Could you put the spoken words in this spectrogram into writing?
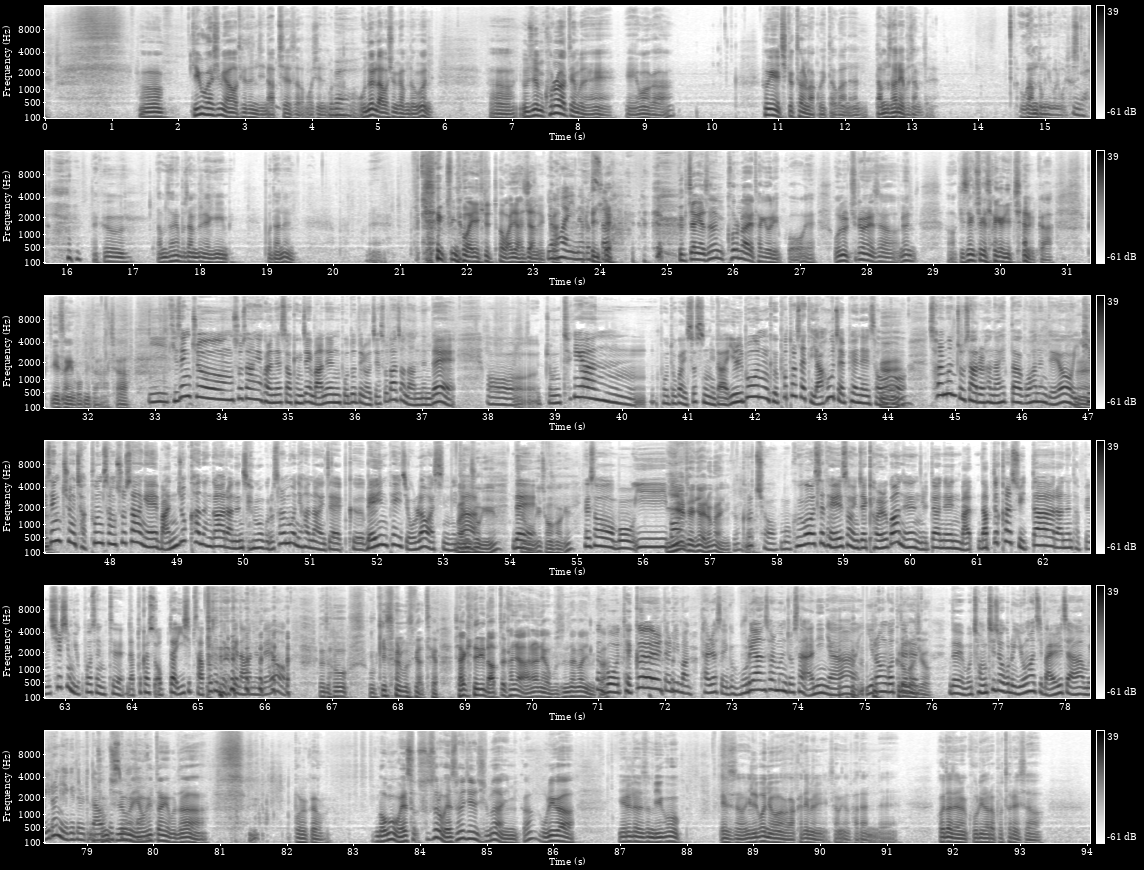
어, 귀국하시면 어떻게든지 납치해서 모시는 걸로 네. 오늘 나오신 감독은 어, 요즘 코로나 때문에 예, 영화가 흥행의 직격탄을 맞고 있다고 하는 남산의 부장들 우 감독님을 모셨습니다. 네. 네, 그 남산의 부장들 얘기보다는 예, 기생충 영화 얘기를 더 많이 하지 않을까. 영화인으로서. 예. 극장에서는 코로나의 타격을 입고 예. 오늘 출연해서는 어, 기생충의 타격을 입지 않을까 예상해 봅니다. 자, 이 기생충 수상에 관련해서 굉장히 많은 보도들이 어제 쏟아져 나왔는데 어, 좀 특이한 보도가 있었습니다. 일본 그 포털 사이트 야후 재팬에서 네. 설문 조사를 하나 했다고 하는데요. 이 네. 기생충 작품상 수상에 만족하는가라는 제목으로 설문이 하나 이제 그 메인 페이지 에 올라왔습니다. 만족이 네. 제목이 정확하게 그래서 뭐 이번 이해되냐 이런 거 아닙니까? 그렇죠. 뭐 그것에 대해서 이제 결과는 일단은 마- 납득할 수 있다라는 답변이 76%, 납득할 수 없다 24% 이렇게 나왔는데요. 너무 웃긴 설문 같아요. 자기들이 납득하냐 안 하냐가 무슨 상관입니까? 뭐 댓글들이 막 달렸어요. 이거 무례한 설문조사 아니냐 이런 것들을 그런 거죠. 네, 뭐 정치적으로 이용하지 말자 뭐 이런 얘기들도 나오고 정치적으로 있습니다. 이용했다기보다 뭘까 너무 왜소, 스스로 왜소해지는 질문 아닙니까? 우리가 예를 들어서 미국에서 일본 영화가 아카데미 상을 받았는데 거기다 대놓고 우리나라 포털에서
